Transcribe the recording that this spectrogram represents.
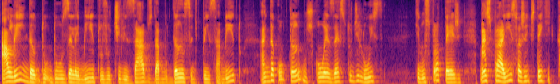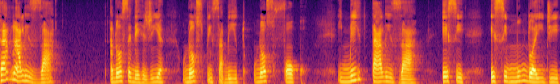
além do, dos elementos utilizados da mudança de pensamento, ainda contamos com o exército de luz que nos protege. Mas para isso a gente tem que canalizar a nossa energia, o nosso pensamento, o nosso foco e mentalizar esse esse mundo aí de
